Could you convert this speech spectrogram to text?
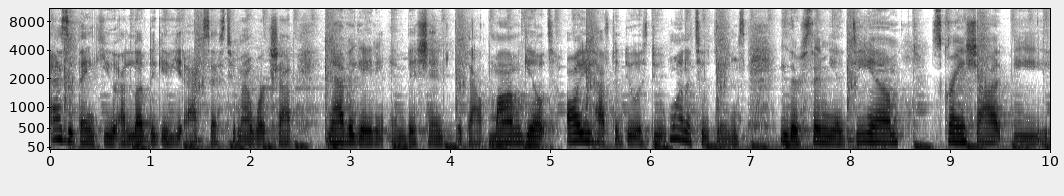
As a thank you, I'd love to give you access to my workshop, Navigating Ambition Without Mom Guilt. All you have to do is do one or two things either send me a DM, screenshot the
